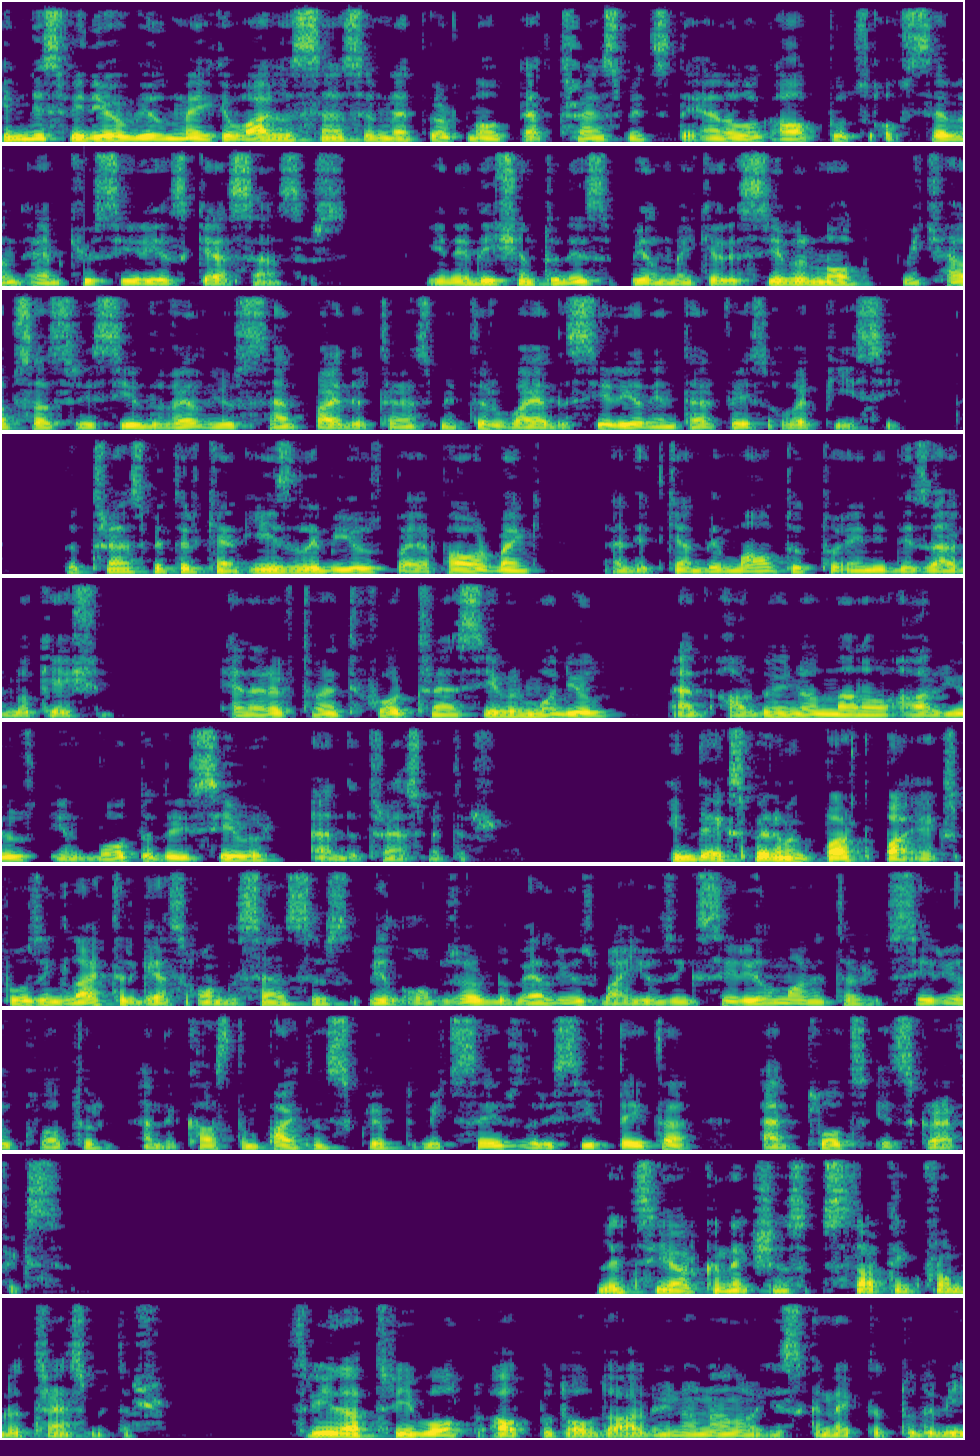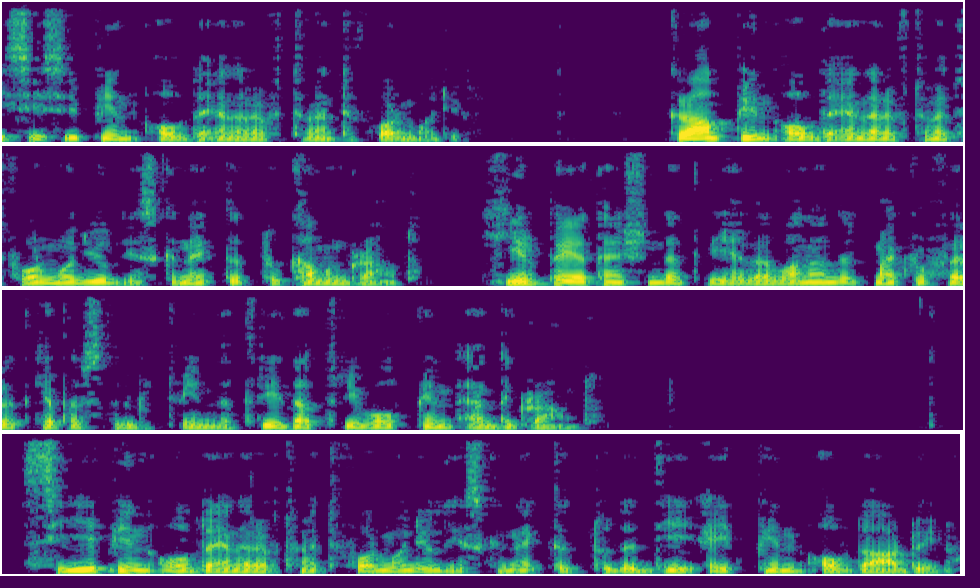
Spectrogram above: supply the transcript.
In this video, we'll make a wireless sensor network node that transmits the analog outputs of seven MQ series gas sensors. In addition to this, we'll make a receiver node which helps us receive the values sent by the transmitter via the serial interface of a PC. The transmitter can easily be used by a power bank and it can be mounted to any desired location. NRF24 transceiver module and Arduino Nano are used in both the receiver and the transmitter. In the experiment part, by exposing lighter gas on the sensors, we'll observe the values by using serial monitor, serial plotter, and a custom Python script which saves the received data and plots its graphics. Let's see our connections starting from the transmitter. 3.3 volt output of the Arduino Nano is connected to the VCC pin of the NRF24 module. Ground pin of the NRF24 module is connected to common ground. Here pay attention that we have a 100 microfarad capacitor between the 3.3 volt pin and the ground. CE pin of the NRF24 module is connected to the D8 pin of the Arduino.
